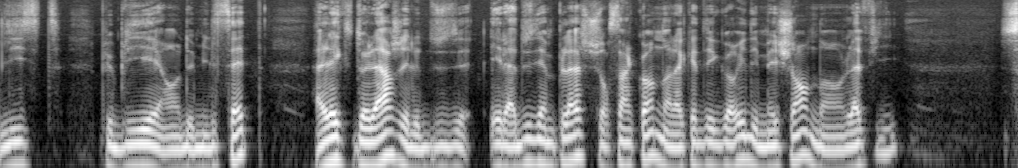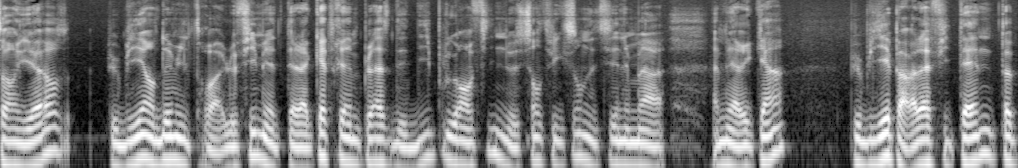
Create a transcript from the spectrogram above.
liste publiée en 2007, Alex Delarge est, le est la deuxième place sur 50 dans la catégorie des méchants dans l'AFI 100 Years publié en 2003. Le film est à la quatrième place des dix plus grands films de science-fiction du cinéma américain, publié par Lafiten Top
